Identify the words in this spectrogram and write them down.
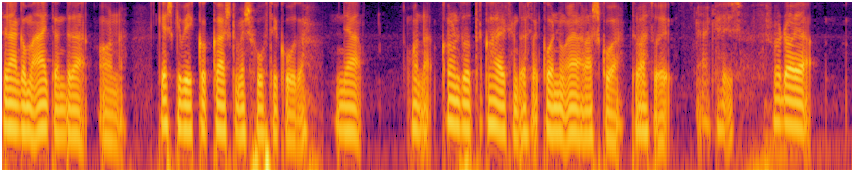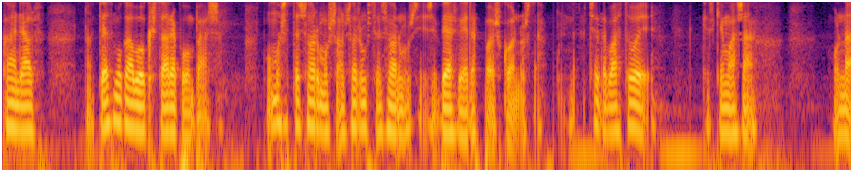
Tänään kun mä äitän tätä on keskiviikko 20. huhtikuuta. Ja vuonna 3018 konnun äälaskua tapahtui aika siis Frodo ja Gandalf nauttivat mukavuuksista repun päässä. Muun muassa että sormus on sormusten sormus ja se pitäisi viedä pois konnusta. Se tapahtui keskimaassa vuonna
